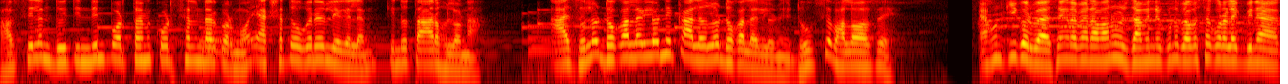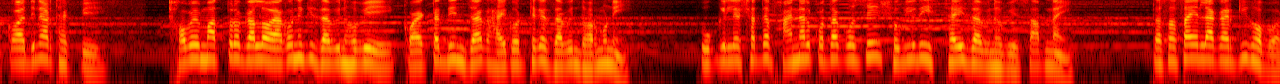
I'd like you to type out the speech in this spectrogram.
ভাবছিলাম দুই তিন দিন পর তো আমি কোর্ট সিলিন্ডার কর্ম একসাথে ওকে লিয়ে গেলাম কিন্তু তার হলো না। আজ হলো ঢোকা লাগল নি কাল হলো ঢোকা লাগল নি। ঢুকছে ভালো আছে। এখন কি করবে? স্যাংরা মেরা মানুষ জামিনের কোনো ব্যবস্থা করা লাগবি না। কয়দিন আর থাকবি? সবে মাত্র গেল এখনই কি জামিন হবি? কয়েকটা দিন যাক হাইকোর্ট থেকে জামিন ধর্ম নেই। উকিলের সাথে ফাইনাল কথা করছি সগলিরই স্থায়ী জামিন হবি চাপ নাই। তা চাচা এলাকার কি খবর?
